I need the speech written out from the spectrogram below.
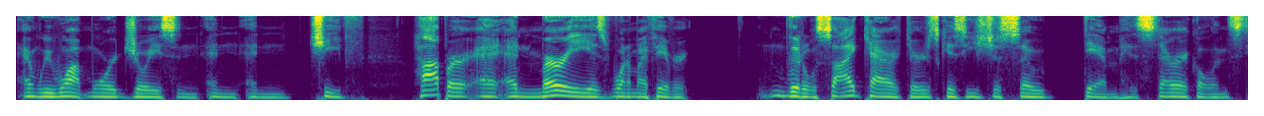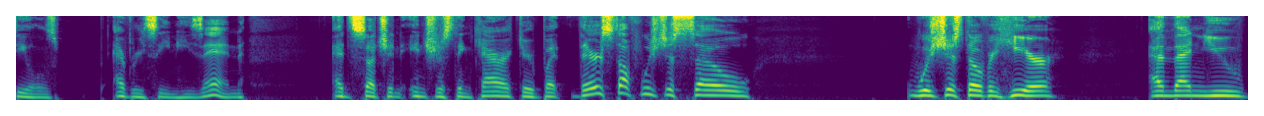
and we want more Joyce and and and Chief Hopper. And, and Murray is one of my favorite little side characters because he's just so damn hysterical and steals every scene he's in and such an interesting character but their stuff was just so was just over here and then you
